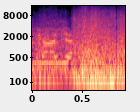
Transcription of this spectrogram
Got contact.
